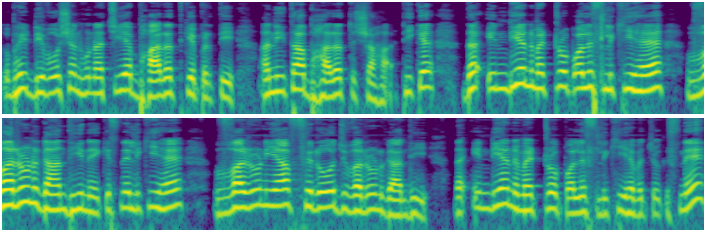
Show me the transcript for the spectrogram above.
तो भाई डिवोशन होना चाहिए भारत के प्रति। अनीता भारत शाह, ठीक है? द इंडियन मेट्रोपोलिस लिखी है वरुण गांधी ने। किसने लिखी है? वरुण या Feroze Varun Gandhi. The Indian metropolis लिखी है बच्चों किसने?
